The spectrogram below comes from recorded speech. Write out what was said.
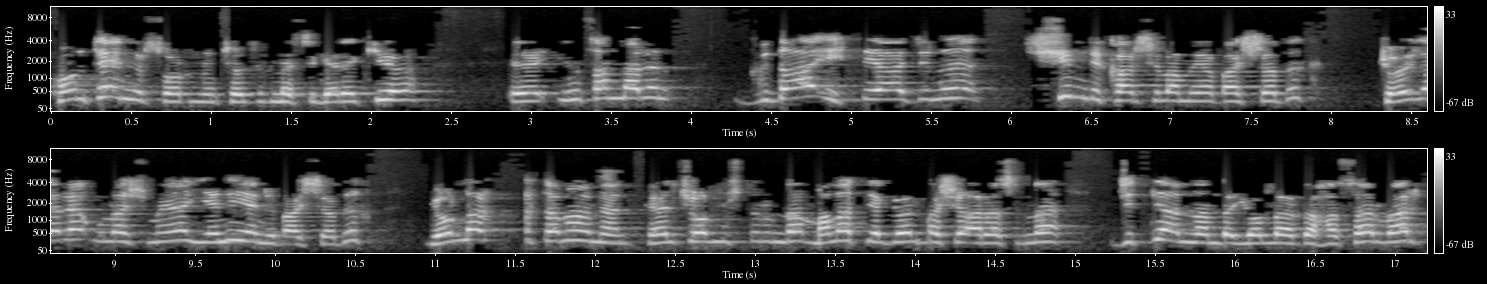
konteyner sorununun çözülmesi gerekiyor. Ee, insanların gıda ihtiyacını şimdi karşılamaya başladık. Köylere ulaşmaya yeni yeni başladık. Yollar tamamen felç olmuş durumda. Malatya Gölbaşı arasında ciddi anlamda yollarda hasar var.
